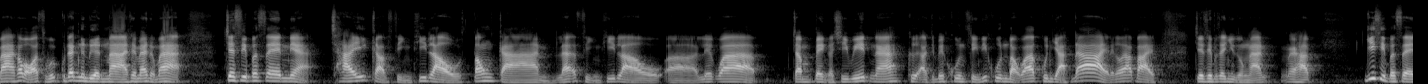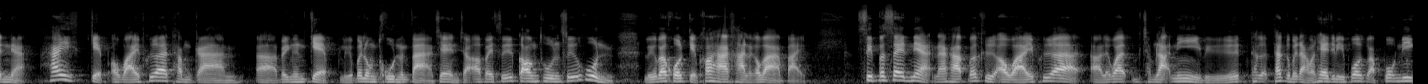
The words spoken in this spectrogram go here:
บ้างเขาบอกว่าสมมติคุณได้เงินเดือนมาใช่ไหมถูกไหมเจ็ดสิบเปอร์เซ็นต์เนี่ยใช้กับสิ่งที่เราต้องการและสิ่งที่เราเรียกว่าจำเป็นกับชีวิตนะคืออาจจะเป็นคุณสิ่งที่คุณแบบว่าคุณอยากได้แล้วก็ว่าไปเจ็ดสิบเปอร์เซ็นต์อยู่ตรงนั้นนะครับ 20%เนี่ยให้เก็บเอาไว้เพื่อทำการเป็นเงินเก็บหรือไปลงทุนต่างๆ เช่น จะเอาไปซื้อกองทุนซื้อหุ้น หรือบางคนเก็บเข้าธนาคารแล้วก็วางไป 10%เนี่ยนะครับก็คือเอาไว้เพื่ออเรียกว่าชำระหนี้หรือถ้าถ้าเกิดไปต่างประเทศจะมีพวกแบบพวกหนี้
